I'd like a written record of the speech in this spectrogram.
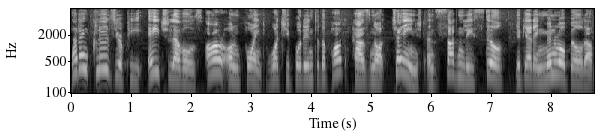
that includes your pH levels are on point. What you put into the pot has not changed, and suddenly still you're getting mineral buildup.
